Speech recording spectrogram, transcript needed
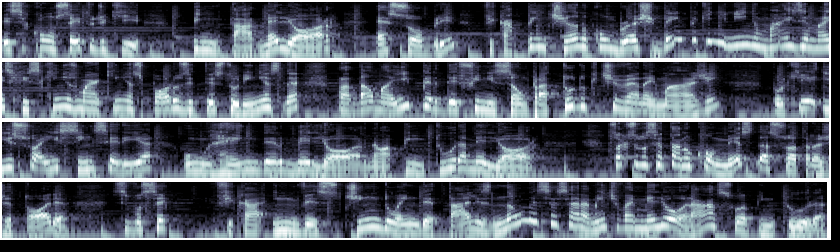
esse conceito de que pintar melhor é sobre ficar penteando com um brush bem pequenininho, mais e mais risquinhos, marquinhas, poros e texturinhas, né, para dar uma hiperdefinição para tudo que tiver na imagem, porque isso aí sim seria um render melhor, né, uma pintura melhor. Só que se você tá no começo da sua trajetória, se você ficar investindo em detalhes, não necessariamente vai melhorar a sua pintura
